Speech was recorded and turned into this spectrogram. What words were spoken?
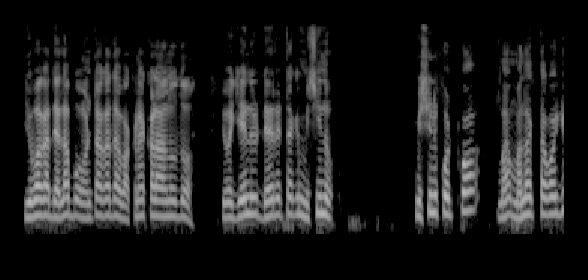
ಇವಾಗ ಅದೆಲ್ಲ ಒಂಟಾಗದ ಒಕ್ಕಣೆ ಕಳ ಅನ್ನೋದು. ಇವಾಗ ಏನು ಡೈರೆಕ್ಟಾಗಿ ಮಿಷಿನು ಮಿಷಿನ್ ಕೊಟ್ಕೋ ಮನೆಗೆ ತಗೋಗಿ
